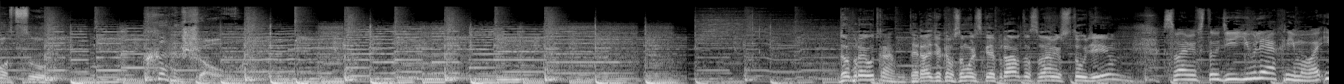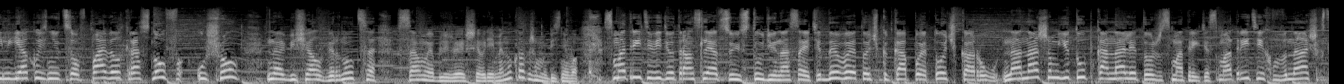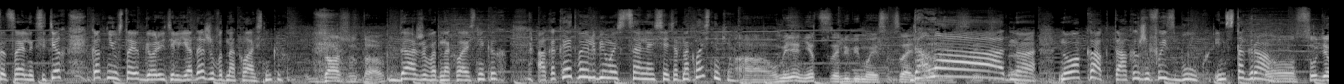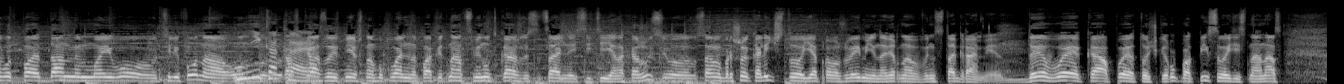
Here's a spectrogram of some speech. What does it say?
комсомольцу хорошо. Доброе утро. Это радио «Комсомольская правда». С вами в студии. С вами в студии Юлия Хримова. Илья Кузнецов. Павел Краснов ушел, но обещал вернуться в самое ближайшее время. Ну как же мы без него? Смотрите видеотрансляцию и студию на сайте dv.kp.ru. На нашем YouTube-канале тоже смотрите. Смотрите их в наших социальных сетях. Как не устает говорить Илья, даже в Одноклассниках. Даже, да. Даже в Одноклассниках. А какая твоя любимая социальная сеть? Одноклассники? А, у меня нет любимой социальной да сети. ладно! Да. Ну а как так? А как же Facebook, Instagram? Э, Судя вот по данным моего телефона, он Никакая. рассказывает мне, что буквально по 15 минут в каждой социальной сети я нахожусь. Э, Самое большое количество я провожу времени, наверное, в Инстаграме. dvkp.ru. Подписывайтесь на нас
